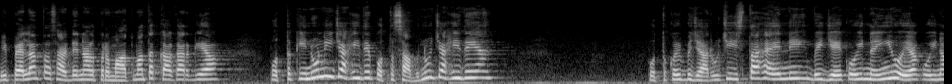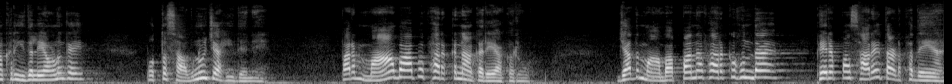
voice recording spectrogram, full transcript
ਵੀ ਪਹਿਲਾਂ ਤਾਂ ਸਾਡੇ ਨਾਲ ਪ੍ਰਮਾਤਮਾ ਧੱਕਾ ਕਰ ਗਿਆ। ਪੁੱਤ ਕਿਹਨੂੰ ਨਹੀਂ ਚਾਹੀਦੇ? ਪੁੱਤ ਸਭ ਨੂੰ ਚਾਹੀਦੇ ਆ। ਪੁੱਤ ਕੋਈ ਬਾਜ਼ਾਰੂ ਚੀਜ਼ ਤਾਂ ਹੈ ਨਹੀਂ। ਵੀ ਜੇ ਕੋਈ ਨਹੀਂ ਹੋਇਆ ਕੋਈ ਨਾ ਖਰੀਦ ਲਿਆਉਣਗੇ ਪੁੱਤ ਸਭ ਨੂੰ ਚਾਹੀਦੇ ਨੇ। ਪਰ ਮਾਂ-ਬਾਪ ਫ਼ਰਕ ਨਾ ਕਰਿਆ ਕਰੋ। ਜਦ ਮਾਂ-ਬਾਪਾਂ ਨਾਲ ਫ਼ਰਕ ਹੁੰਦਾ ਫਿਰ ਆਪਾਂ ਸਾਰੇ ਤੜਫਦੇ ਆਂ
